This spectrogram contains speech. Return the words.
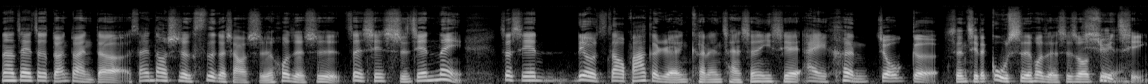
那在这个短短的三到四四个小时，或者是这些时间内，这些六到八个人可能产生一些爱恨纠葛、神奇的故事，或者是说剧情。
